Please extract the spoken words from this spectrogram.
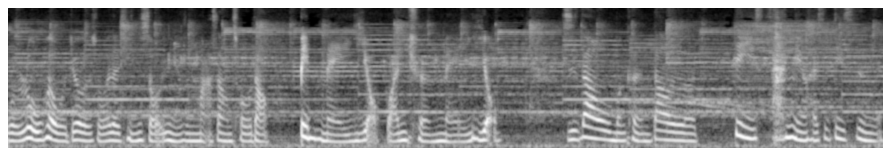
我入会我就有所谓的新手运，就是马上抽到并没有，完全没有。直到我们可能到了第三年还是第四年，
